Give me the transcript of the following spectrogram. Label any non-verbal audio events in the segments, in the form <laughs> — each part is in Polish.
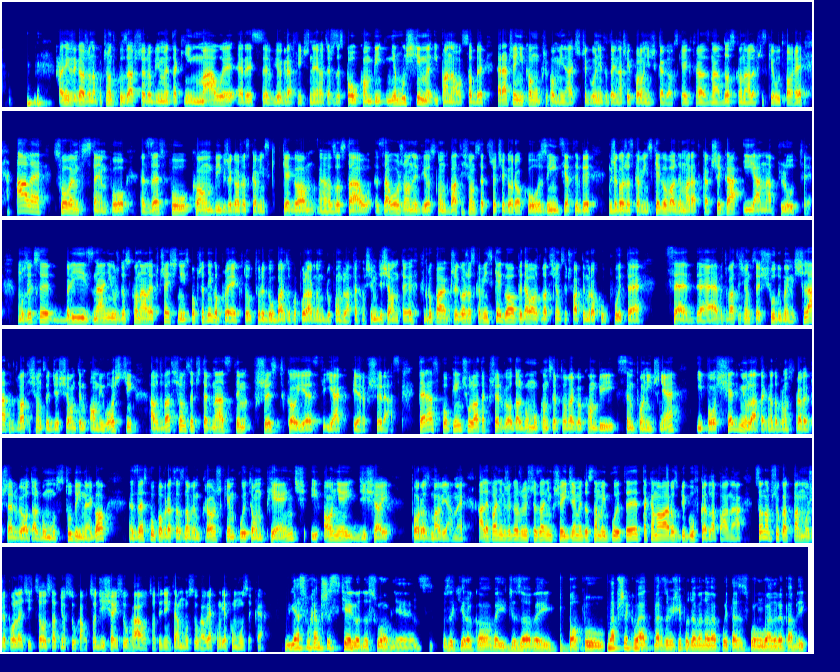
Panie Grzegorzu, na początku zawsze robimy taki mały rys biograficzny, chociaż zespołu Kombi nie musimy i pana osoby raczej nikomu przypominać, szczególnie tutaj naszej Polonii Chicagowskiej, która zna doskonale wszystkie utwory, ale słowem wstępu zespół Kombi Grzegorza Skawińskiego e, został założony wiosną 2003 roku z inicjatywy Grzegorza Skawińskiego, Waldemara Tkaczyka i Jana Pluty. Muzycy byli znani już doskonale wcześniej z poprzedniego projektu, który był bardzo popularną grupą w latach 80. Grupa Grzegorza Skawińskiego wydała w 2004 roku płytę CD, w 2007 Ślad, w 2010 O Miłości, a w 2014 Wszystko jest jak pierwszy raz. Teraz po pięciu latach przerwy od albumu koncertowego Kombi Symfonicznie i po siedmiu latach na dobrą sprawę przerwy od albumu studyjnego, zespół powraca z nowym krążkiem, płytą 5 i o niej dzisiaj porozmawiamy. Ale panie Grzegorzu, jeszcze zanim przejdziemy do samej płyty, taka mała rozbiegówka dla pana. Co na przykład pan może polecić, co ostatnio słuchał? Co dzisiaj słuchał, co tydzień temu słuchał? Jaką, jaką muzykę? Ja słucham wszystkiego dosłownie, muzyki rockowej, jazzowej, popu. Na przykład bardzo mi się podoba nowa płyta zespołu One Republic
